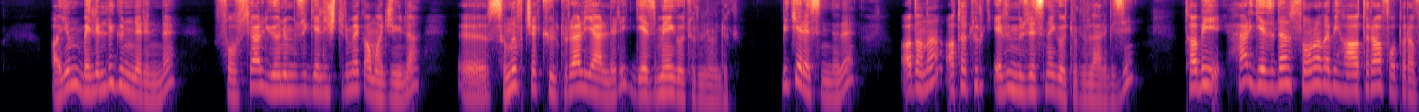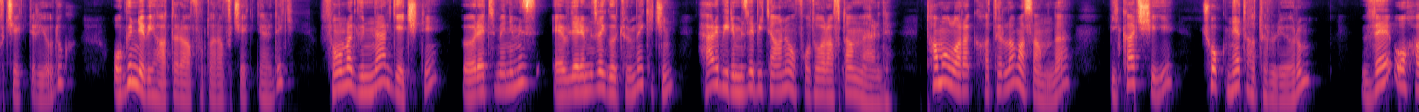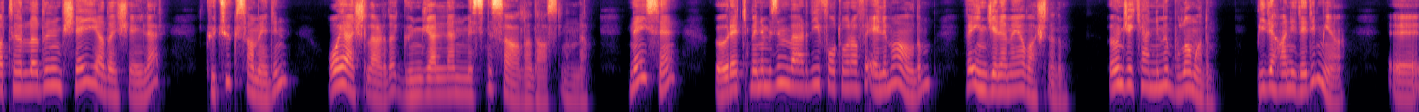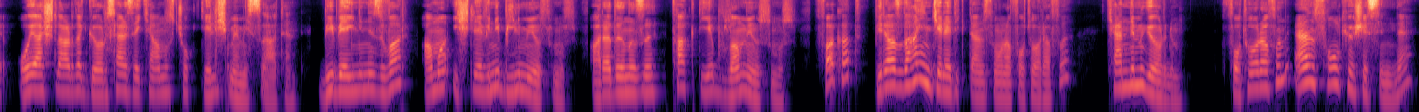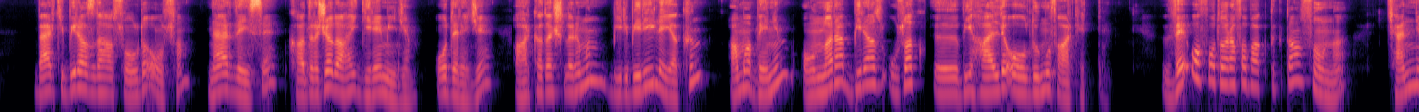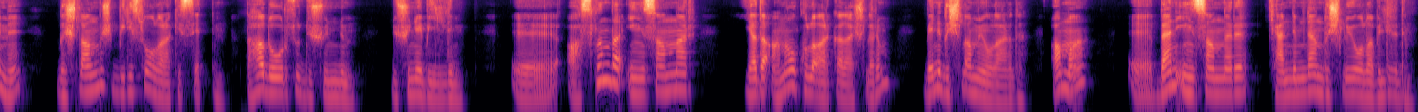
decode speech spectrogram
Ayın belirli günlerinde sosyal yönümüzü geliştirmek amacıyla e, sınıfça kültürel yerleri gezmeye götürülürdük. Bir keresinde de Adana Atatürk Evi Müzesi'ne götürdüler bizi. Tabii her geziden sonra da bir hatıra fotoğrafı çektiriyorduk. O gün de bir hatıra fotoğrafı çektirdik. Sonra günler geçti. Öğretmenimiz evlerimize götürmek için her birimize bir tane o fotoğraftan verdi. Tam olarak hatırlamasam da birkaç şeyi çok net hatırlıyorum ve o hatırladığım şey ya da şeyler küçük Samet'in o yaşlarda güncellenmesini sağladı aslında. Neyse öğretmenimizin verdiği fotoğrafı elime aldım ve incelemeye başladım. Önce kendimi bulamadım. Bir de hani dedim ya e, o yaşlarda görsel zekanız çok gelişmemiş zaten. Bir beyniniz var ama işlevini bilmiyorsunuz. Aradığınızı tak diye bulamıyorsunuz. Fakat biraz daha inceledikten sonra fotoğrafı kendimi gördüm. Fotoğrafın en sol köşesinde belki biraz daha solda olsam neredeyse kadraja dahi giremeyeceğim. O derece arkadaşlarımın birbiriyle yakın ama benim onlara biraz uzak e, bir halde olduğumu fark ettim. Ve o fotoğrafa baktıktan sonra kendimi dışlanmış birisi olarak hissettim. Daha doğrusu düşündüm, düşünebildim. Ee, aslında insanlar ya da anaokulu arkadaşlarım beni dışlamıyorlardı. Ama e, ben insanları kendimden dışlıyor olabilirdim.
